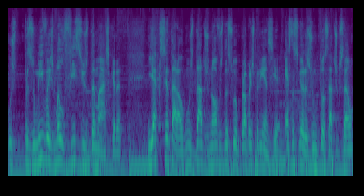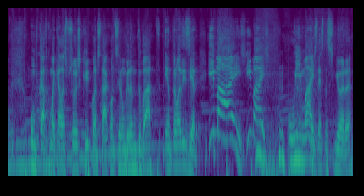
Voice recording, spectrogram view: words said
os presumíveis malefícios da máscara e acrescentar alguns dados novos da sua própria experiência. Esta senhora juntou-se à discussão um bocado como aquelas pessoas que, quando está a acontecer um grande debate, entram a dizer e mais, e mais. O e mais desta senhora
